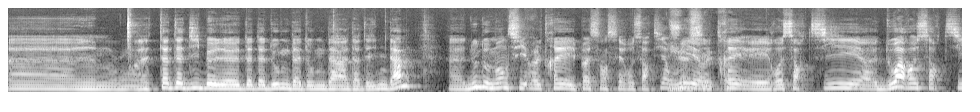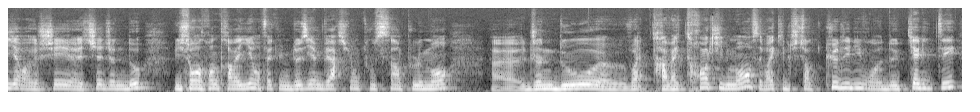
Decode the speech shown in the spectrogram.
Euh, Tadadib Dadadoum Dadoum Dadadim Dam euh, nous demande si Oltrey n'est pas censé ressortir. oui, Oltrey est ressorti, euh, doit ressortir chez, chez John Doe. Ils sont en train de travailler en fait une deuxième version tout simplement. John Doe voilà, travaille tranquillement. C'est vrai qu'ils sortent que des livres de qualité.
